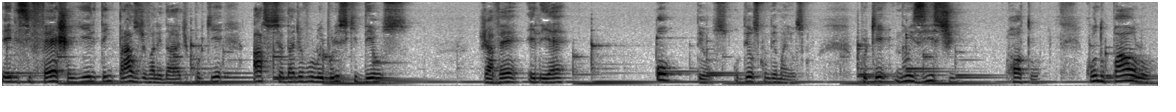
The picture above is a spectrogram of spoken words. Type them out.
ele se fecha e ele tem prazo de validade, porque a sociedade evolui. Por isso que Deus, Javé, ele é o Deus, o Deus com D maiúsculo. Porque não existe rótulo. Quando Paulo,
